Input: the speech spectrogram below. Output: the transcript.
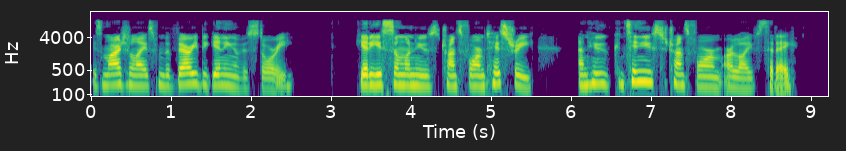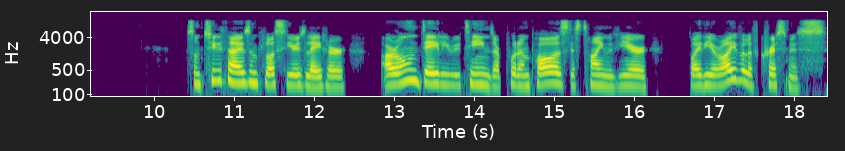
is marginalized from the very beginning of his story. Yet he is someone who's transformed history and who continues to transform our lives today. Some 2,000 plus years later, our own daily routines are put on pause this time of year by the arrival of Christmas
